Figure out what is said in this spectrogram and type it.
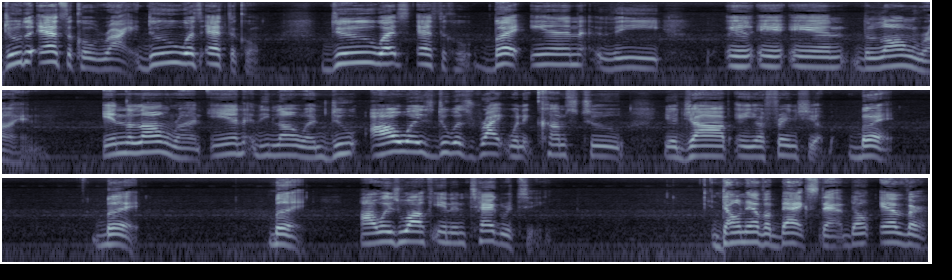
do the ethical right. Do what's ethical. Do what's ethical. But in the in, in, in the long run, in the long run, in the long run, do always do what's right when it comes to your job and your friendship. But but but always walk in integrity. Don't ever backstab. Don't ever,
